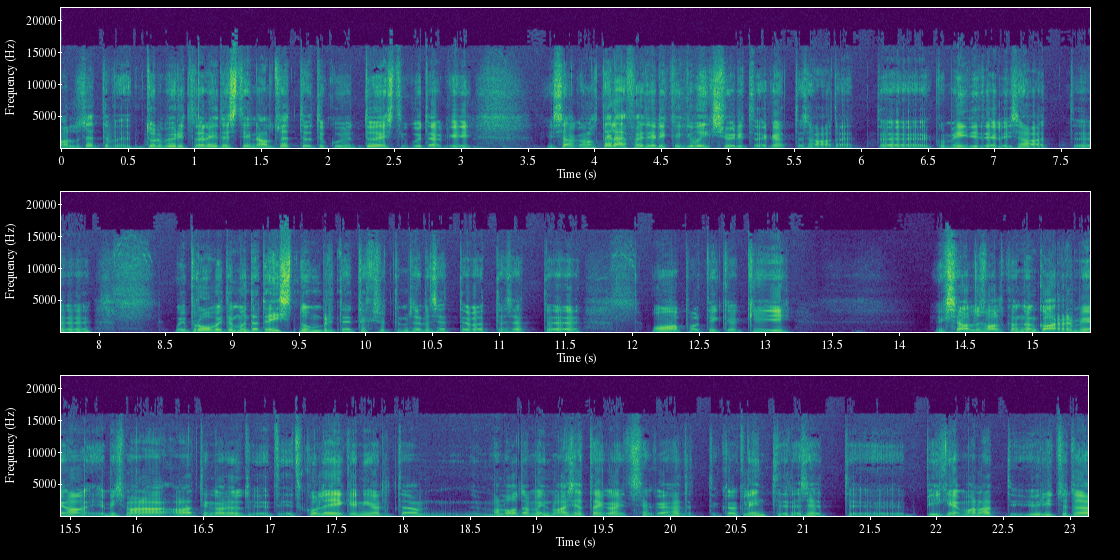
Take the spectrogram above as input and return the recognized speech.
haldusettevõte, tuleb üritada leida siis teine haldusettevõte, kui nüüd tõesti kuidagi ei saa, aga noh, telefoni teel ikkagi võiks ju üritada kätte saada, et eh, kui meili teel ei saa, et eh, või proovida mõnda teist numbrit näiteks ütleme selles ettevõttes, et omalt poolt ikkagi eks see haldusvaldkond on karm ja, ja mis ma alati olen ka öelnud, et, et kolleege nii-öelda, ma loodan, ma ilma asjata ei kaitse, aga jah, et ka klientidele see, et äh, pigem alati üritada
